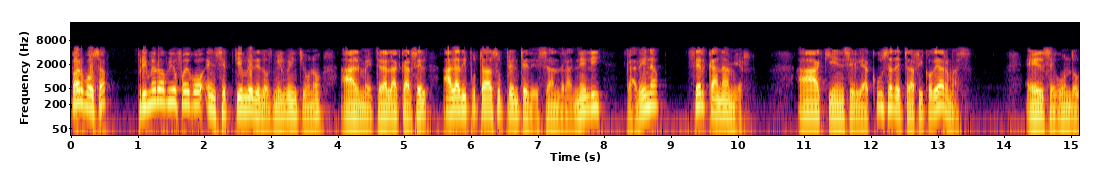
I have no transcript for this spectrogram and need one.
Barbosa primero abrió fuego en septiembre de 2021 al meter a la cárcel a la diputada suplente de Sandra Nelly Cadena, cercana a Mier, a quien se le acusa de tráfico de armas. El segundo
